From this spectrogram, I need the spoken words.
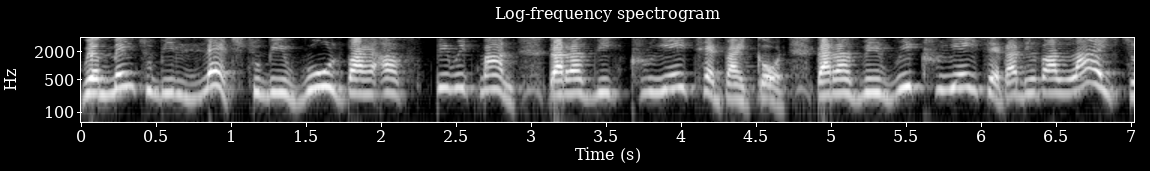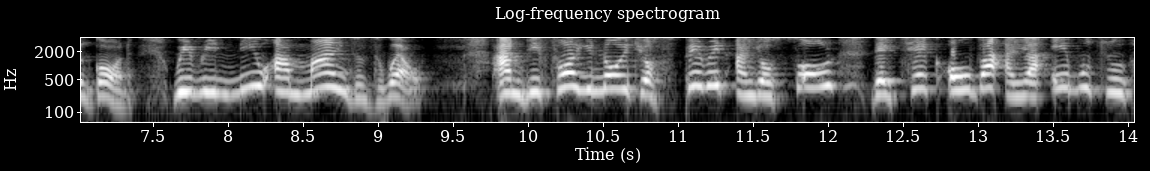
We are meant to be led, to be ruled by our spirit man that has been created by God, that has been recreated, that is alive to God. We renew our minds as well. And before you know it, your spirit and your soul, they take over and you are able to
